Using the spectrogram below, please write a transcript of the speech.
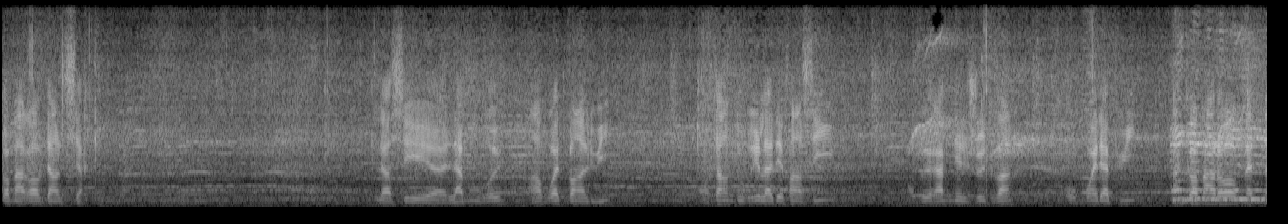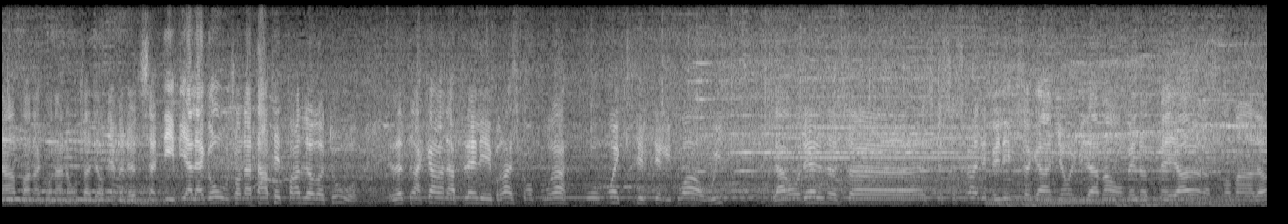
Komarov dans le cercle. Là, c'est euh, l'amoureux. Envoie devant lui. On tente d'ouvrir la défensive. On veut ramener le jeu devant. Au point d'appui. À Komarov maintenant, pendant qu'on annonce la dernière minute. Ça dévie à la gauche. On a tenté de prendre le retour. Et le Drakkar en a plein les bras. Est-ce qu'on pourra au moins quitter le territoire? Oui. La rondelle ne se... Est-ce que ce sera un des Félix Gagnon? Évidemment, on met notre meilleur à ce moment-là.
